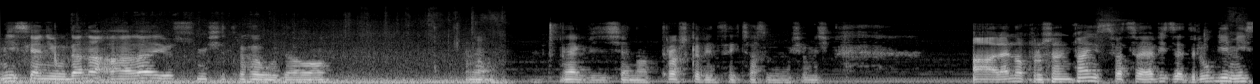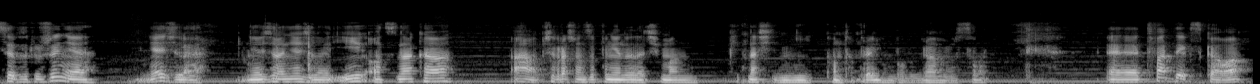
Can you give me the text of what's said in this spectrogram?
Misja nieudana, ale już mi się trochę udało. No, jak widzicie, no troszkę więcej czasu bym musiał mieć. Ale no proszę Państwa, co ja widzę? Drugie miejsce w drużynie. Nieźle, nieźle, nieźle. I odznaka a, przepraszam, zapomniałem dodać, mam 15 dni konta premium, bo wygrałem losowanie. E, twardy jak skała.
